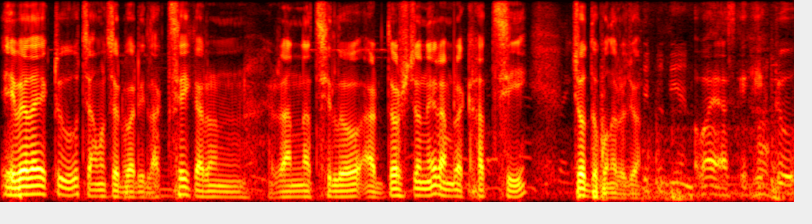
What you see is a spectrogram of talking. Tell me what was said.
এই বেলায় একটু চামচের বাড়ি লাগছেই কারণ রান্না ছিল আট দশ জনের আমরা খাচ্ছি চোদ্দ পনেরো জন। ভাই আজকে কি একটু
